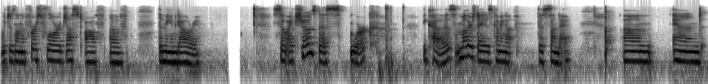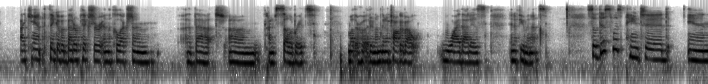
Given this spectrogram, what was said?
which is on the first floor just off of the main gallery. So I chose this work because Mother's Day is coming up this Sunday. Um, and I can't think of a better picture in the collection that um, kind of celebrates motherhood. And I'm going to talk about why that is in a few minutes. So this was painted in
